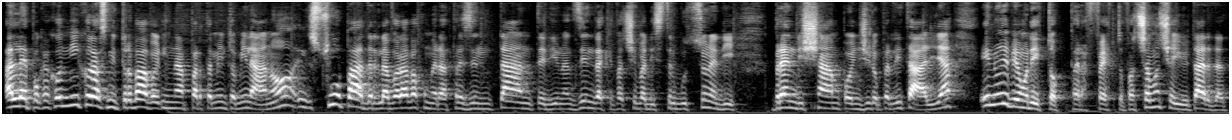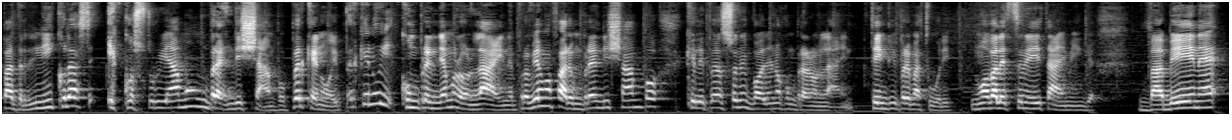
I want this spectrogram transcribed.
All'epoca con Nicolas mi trovavo in appartamento a Milano, il suo padre lavorava come rappresentante di un'azienda che faceva distribuzione di brand di shampoo in giro per l'Italia e noi abbiamo detto perfetto, facciamoci aiutare dal padre di Nicolas e costruiamo un brand di shampoo. Perché noi? Perché noi comprendiamo l'online, proviamo a fare un brand di shampoo che le persone vogliono comprare online. Tempi prematuri, nuova lezione di timing. Va bene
